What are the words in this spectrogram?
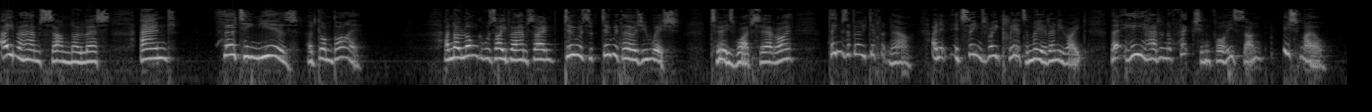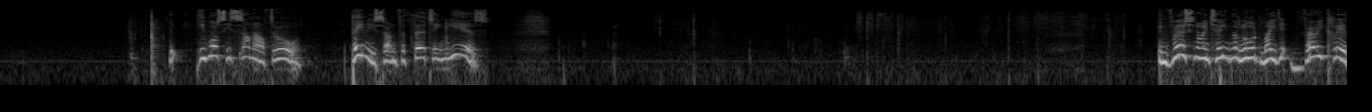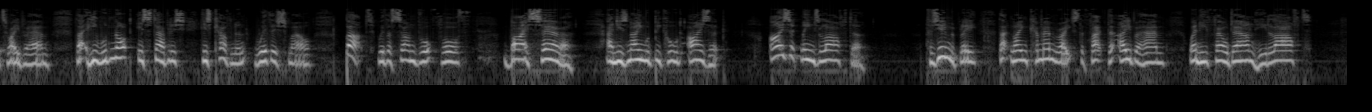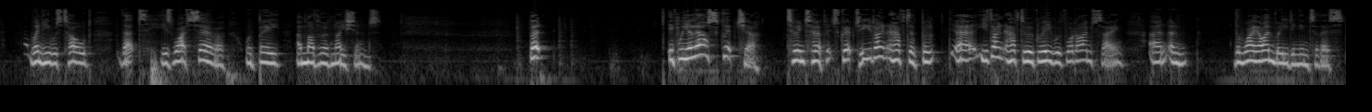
Abraham's son no less, and 13 years had gone by. And no longer was Abraham saying, do, as, do with her as you wish to his wife Sarai. Things are very different now. And it, it seems very clear to me at any rate that he had an affection for his son Ishmael. He, was his son after all. Been his son for 13 years. In verse 19, the Lord made it very clear to Abraham that he would not establish his covenant with Ishmael, but with a son brought forth by Sarah, and his name would be called Isaac. Isaac means laughter. Presumably, that name commemorates the fact that Abraham, when he fell down, he laughed when he was told that his wife Sarah would be a mother of nations. But if we allow scripture to interpret scripture, you don't have to, uh, you don't have to agree with what I'm saying and, and the way I'm reading into this.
